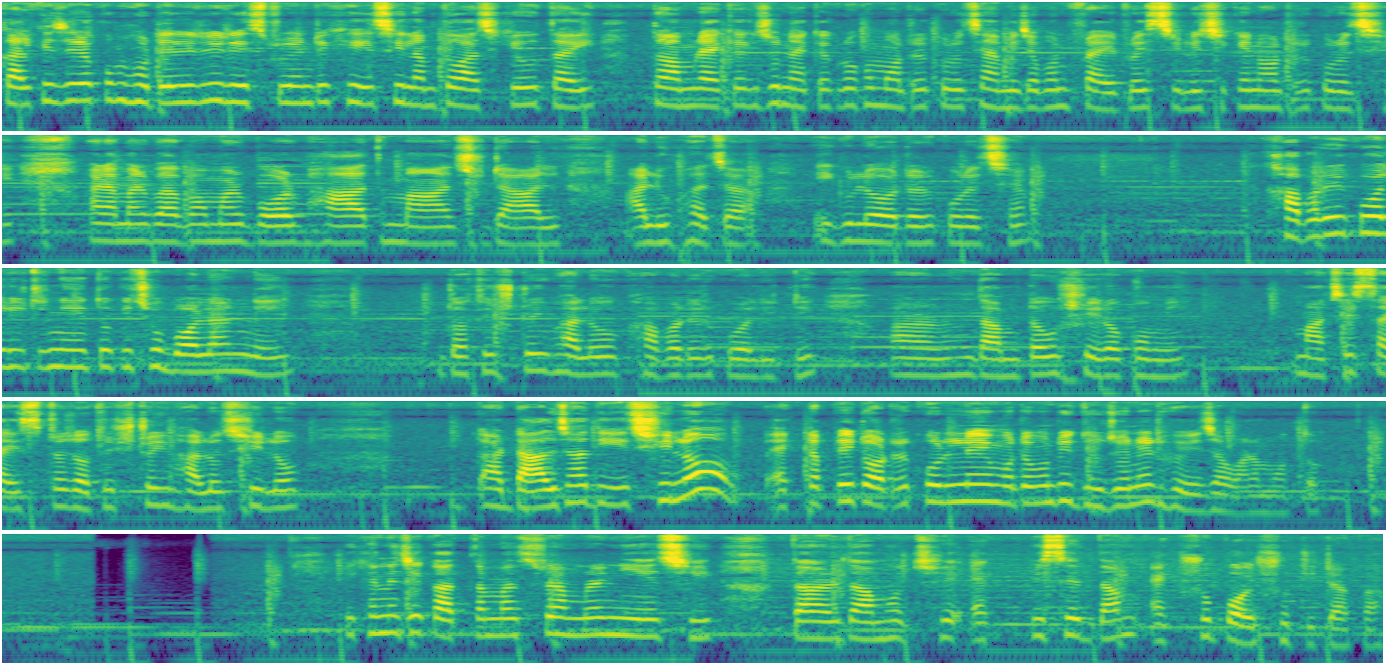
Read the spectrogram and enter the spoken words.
কালকে যেরকম হোটেলেরই রেস্টুরেন্টে খেয়েছিলাম, তো আজকেও তাই। তো আমরা এক একজন এক এক রকম অর্ডার করেছি। আমি যেমন fried rice chilli chicken order করেছি। আর আমার বাবা, আমার বর ভাত, মাছ, ডাল, আলু ভাজা এগুলো অর্ডার করেছে। খাবারের কোয়ালিটি নিয়ে তো কিছু বলার নেই। যথেষ্টই ভালো খাবারের কোয়ালিটি আর দামটাও সেরকমই। মাছের সাইজটা যথেষ্টই ভালো ছিল। আর ডাল যা দিয়েছিল, একটা প্লেট অর্ডার করলে মোটামুটি দুজনের হয়ে যাওয়ার মতো। এখানে যে কাতলা মাছটা আমরা নিয়েছি, তার দাম হচ্ছে এক পিসের দাম একশো পঁয়ষট্টি টাকা।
